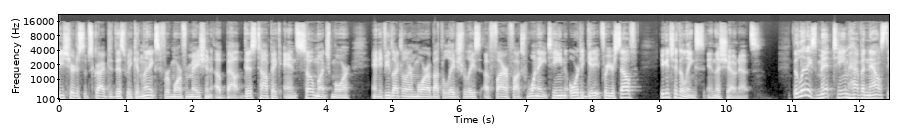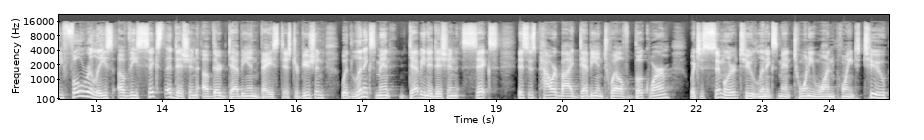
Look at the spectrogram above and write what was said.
be sure to subscribe to This Week in Linux for more information about this topic and so much more. And if you'd like to learn more about the latest release of Firefox 118 or to get it for yourself, You can check the links in the show notes. The Linux Mint team have announced the full release of the sixth edition of their Debian based distribution with Linux Mint Debian Edition 6. This is powered by Debian 12 Bookworm, which is similar to Linux Mint 21.2,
